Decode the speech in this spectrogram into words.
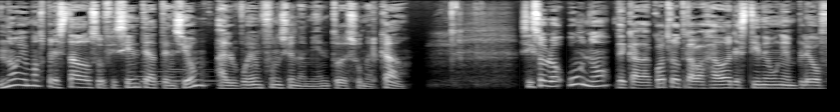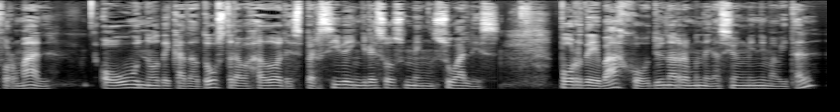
no hemos prestado suficiente atención al buen funcionamiento de su mercado. Si solo uno de cada cuatro trabajadores tiene un empleo formal o uno de cada dos trabajadores percibe ingresos mensuales por debajo de una remuneración mínima vital,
